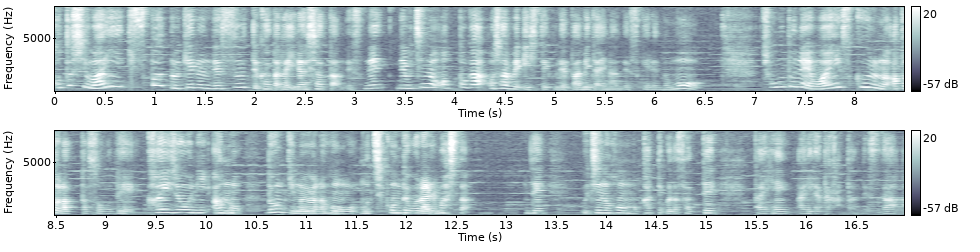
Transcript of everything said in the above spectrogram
今年ワインエキスパート受けるんですっていう方がいらっしゃったんですね。でうちの夫がおしゃべりしてくれたみたいなんですけれどもちょうどねワインスクールの後だったそうで会場にあのドンキのような本を持ち込んでおられました。でうちの本も買ってくださって大変ありがたかったんですが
